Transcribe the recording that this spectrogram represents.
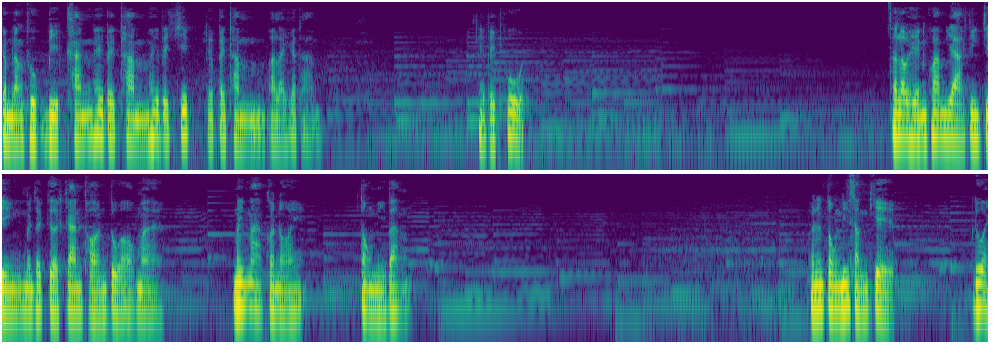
กำลังถูกบีบคั้นให้ไปทำให้ไปคิดหรือไปทำอะไรก็ตาม ให้ไปพูด ถ้าเราเห็นความอยากจริง ๆ มันจะเกิดการถอนตัวออกมา ไม่มากก็น้อย ต้องมีบ้าง เพราะนั้นตรงนี้สังเกตด้วย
